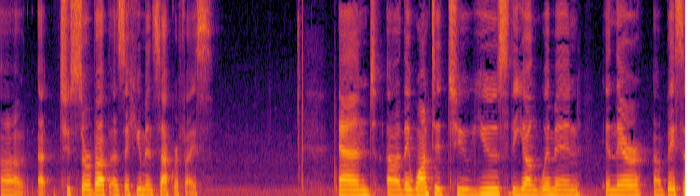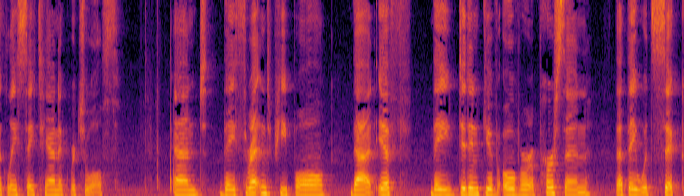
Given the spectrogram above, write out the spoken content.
uh, to serve up as a human sacrifice. And uh, they wanted to use the young women in their uh, basically satanic rituals. And they threatened people that if they didn't give over a person, that they would sick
